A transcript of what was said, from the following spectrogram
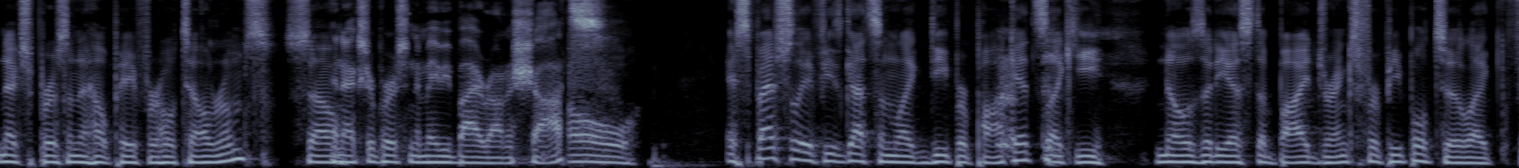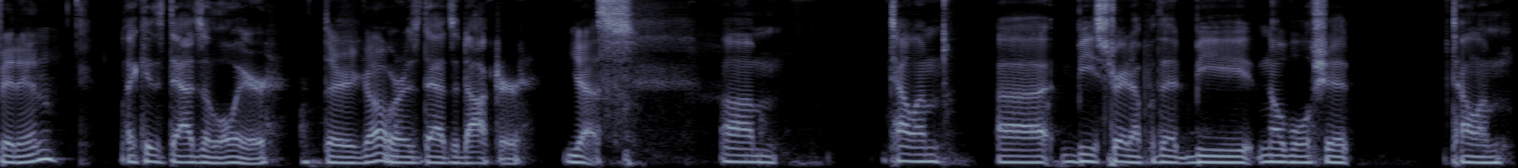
an extra person to help pay for hotel rooms. So, An extra person to maybe buy a round of shots. oh, especially if he's got some like deeper pockets, like he knows that he has to buy drinks for people to like fit in. Like his dad's a lawyer There you go. or his dad's a doctor. yes. Um, tell him, uh, be straight up with it. Be no bullshit. Tell him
